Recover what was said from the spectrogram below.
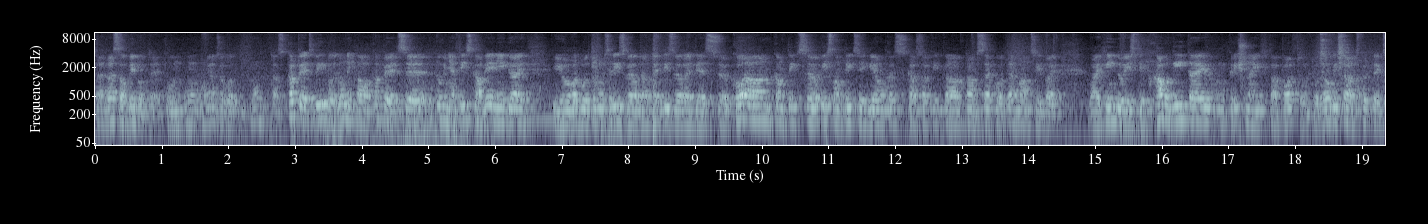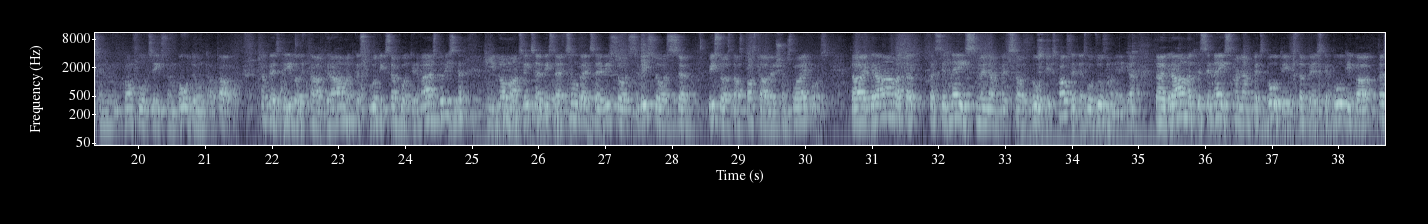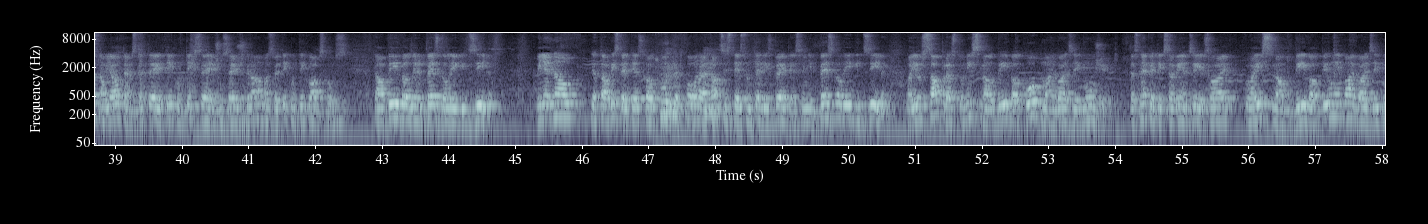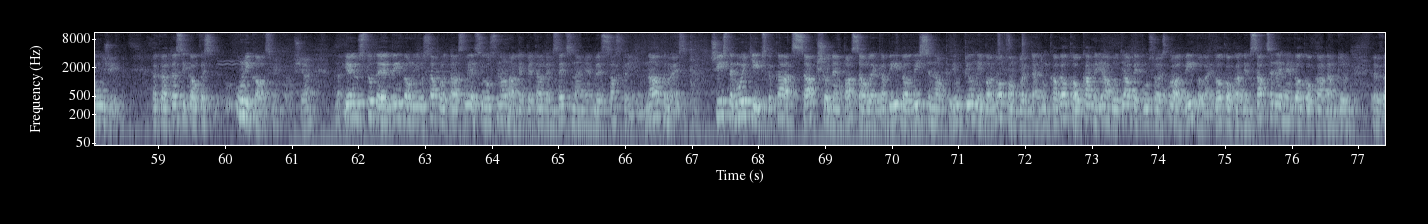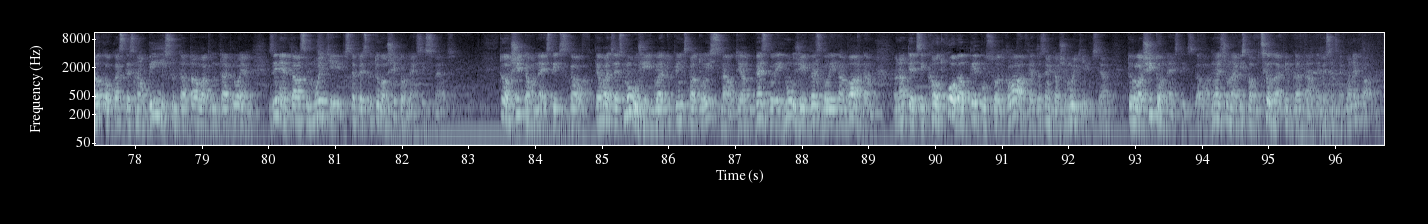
Tā ir vesela bibliotēka. Un, un, un jāatsakot, nu, tās, kāpēc Bībele ir unikāla, kāpēc tu viņai tic kā vienīgai, jo varbūt mums ir izvēle, tā teikt, izvēlēties Korānu, kam tic islam ticīgie un kas, kā saka, kā tam seko tai mācībai vai hinduisti Havagītai un Krišnai tāpat, un tur vēl visādas, tur, teiksim, Konfūcijas un Buda un tā tālāk. Tāpēc Bībele ir tāda grāmata, kas, godīgi sakot, ir vēsturiska, viņa domāts visai, visai cilvēcei visos, visos, visos tās pastāvēšanas laikos. Tā ir grāmata, kas ir neizsmeļama pēc savas būtības. Klausieties, lūdzu, uzmanīgi. Ja? Tā ir grāmata, kas ir neizsmeļama pēc būtības, tāpēc, ka būtībā tas nav jautājums, ka te ir tik un tik 66 grāmatas vai tik un tik puses. Tā Bībele ir bezgalīgi dziļa. Viņai nav, ja tā var izteikties kaut kur, kad ko varētu atsisties un tev izbeigties. Viņa ir bezgalīgi dziļa. Lai jūs saprastu un izsmeltu Bībeli kopumā, ir vajadzīga mūžība. Tas nepietiks ar vienu dzīves laiku. Lai izsmeltu Bībeli pilnībā, ir vajadzīga mūžība. Tā kā tas ir kaut kas unikāls vienkārši. Ja? Ja jūs studējat Bībeli un jūs saprotat tās lietas, jūs nonākat pie tādiem secinājumiem bez sastrīduma. Nākamais šīs te muļķības, ka kāds saka šodien pasaulē, ka Bībele visa nav pilnībā nokomplektēta un ka vēl kaut kam ir jābūt jāpiepūsojas klāt Bībelē, vēl kaut kādiem sacerējumiem, vēl kaut kādām tur, vēl kaut kas, kas nav bijis un tā tālāk un tā projām. Ziniet, tās ir muļķības, tāpēc, ka tu vēl šito neesi izsmēlis. Tu vēl šito neesi ticis galā. Tev vajadzēs mūžīgi, lai tu principā to izsmeltu, ja bezgalīgi mūžīgi, bezgalīgām vārdām, un attiecīgi kaut ko vēl piepusot klāt, ja tas vienkārši muļķības, ja. Tu vēl šito neesi ticis galā. Nu, es runāju vispār cilvēkiem kā tādiem, es jums neko nepārmetu.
